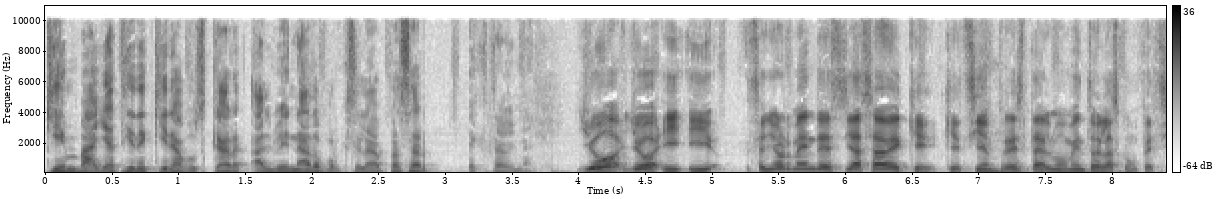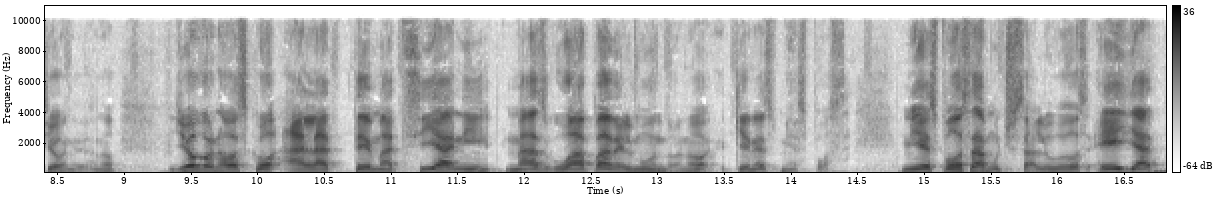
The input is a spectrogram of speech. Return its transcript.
Quien vaya tiene que ir a buscar al venado porque se le va a pasar extraordinario. Yo, yo, y, y señor Méndez ya sabe que, que siempre está el momento de las confesiones, ¿no? Yo conozco a la Temaziani más guapa del mundo, ¿no? ¿Quién es? Mi esposa. Mi esposa, muchos saludos. Ella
